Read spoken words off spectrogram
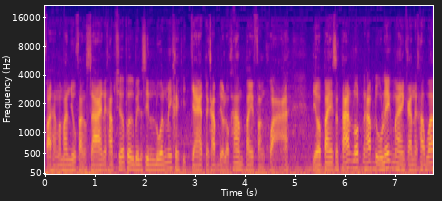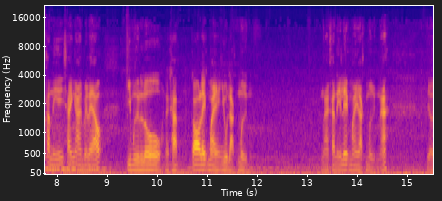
ฝาถังน้ำมันอยู่ฝั่งซ้ายนะครับ เชื้อเพลิงเบนซินล้วนไม่เคยติดแก๊สนะครับเดี๋ยวเราข้ามไปฝั่งขวา เดี๋ยวไปสตาร์ทรถนะครับ ดูเลขไมล์กันนะครับ ว่าคันนี้ใช้งานไปแล้วกี่หมื่นโลนะครับ ก็เลขไมล์ยังอยู่หลักหมื่นนะคันนี้เลขไมล์หลักหมื่นนะเดี๋ยว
